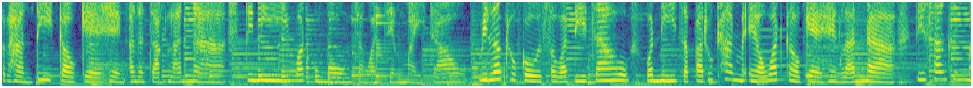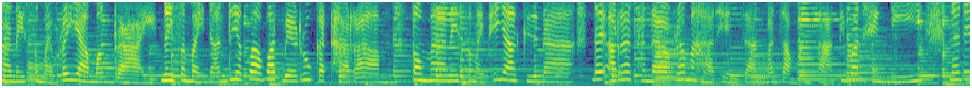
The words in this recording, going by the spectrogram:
สถานที่เก่าแก่แห่งอาณาจักรล้านนา ที่นี่วัดอุโมงค์จังหวัดเชียงใหม่เจ้า วิลเลฟทูโกสวัสดีเจ้า วันนี้จะพาทุกท่านมาแอววัดเก่าแก่แห่งล้านนา ที่สร้างขึ้นมาในสมัยพระยามังราย ในสมัยนั้นเรียกว่าวัดเวรุกัตถาราม ต่อมาในสมัยพระยากือนา ได้อาราธนาพระมหาเถรจารย์มาจำพรรษาที่วัดแห่งนี้ และได้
